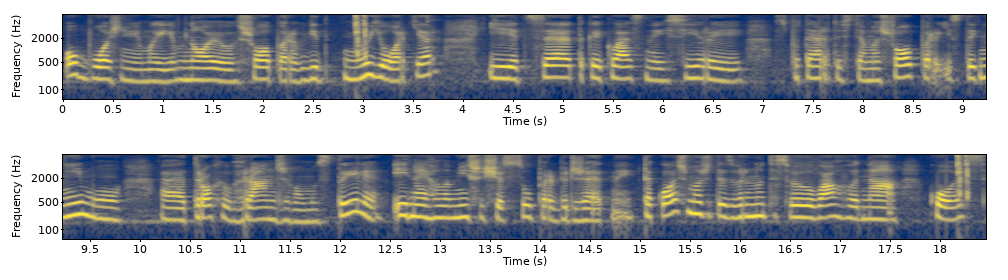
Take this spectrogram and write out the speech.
обожнюємий мною шопер від New Yorker. І це такий класний сірий з потертостями шопер із деніму, е, трохи в гранжевому стилі. І найголовніше, що супер бюджетний. Також можете звернути свою увагу на кос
